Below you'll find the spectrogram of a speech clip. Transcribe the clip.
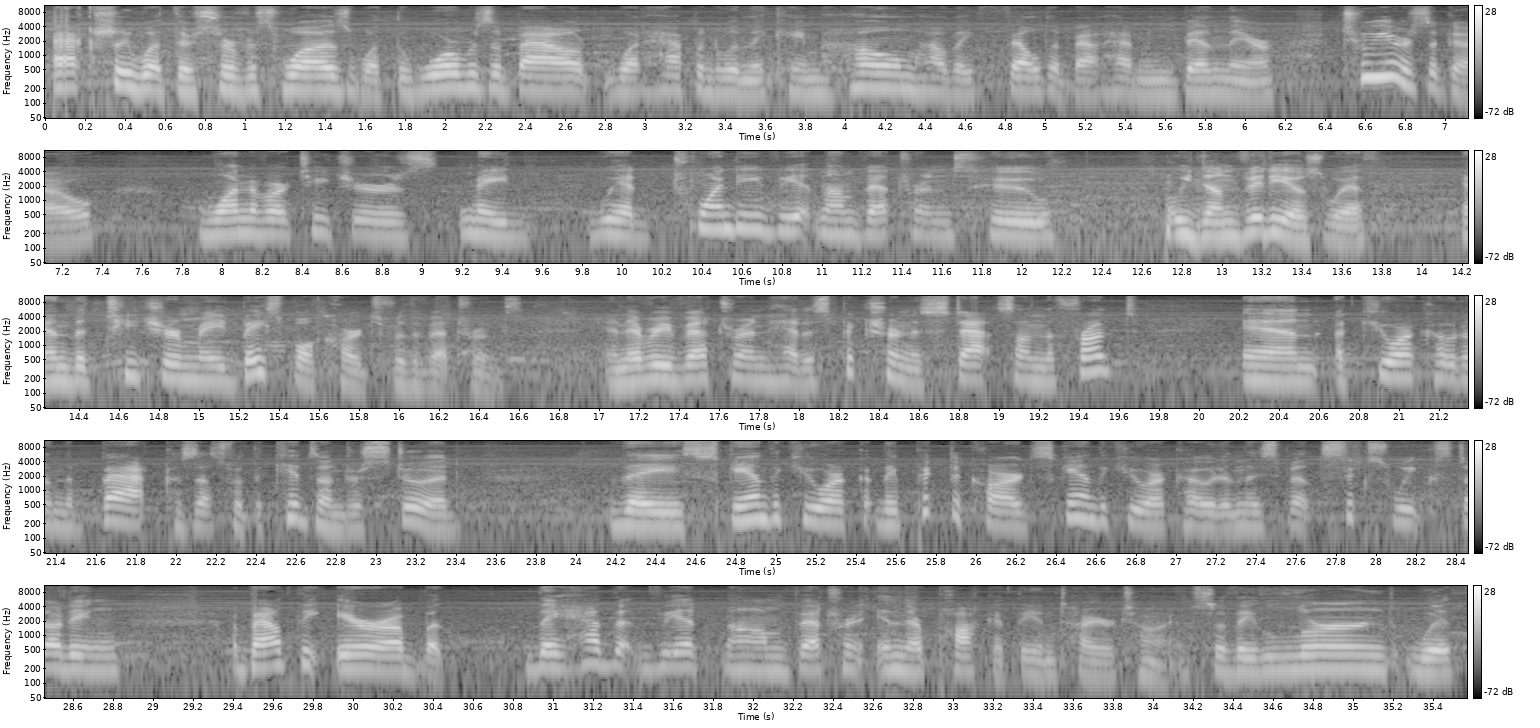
actually what their service was, what the war was about, what happened when they came home, how they felt about having been there. Two years ago, one of our teachers made, we had 20 Vietnam veterans who we'd done videos with, and the teacher made baseball cards for the veterans. And every veteran had his picture and his stats on the front and a QR code on the back, because that's what the kids understood. They scanned the QR they picked a card, scanned the QR code, and they spent six weeks studying about the era, but they had that Vietnam veteran in their pocket the entire time. So they learned with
